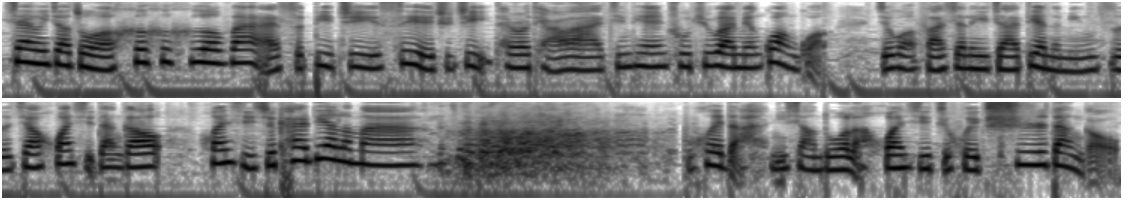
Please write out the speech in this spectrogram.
下一位叫做呵呵呵 y s b g c h g，他说条啊，今天出去外面逛逛，结果发现了一家店的名字叫欢喜蛋糕，欢喜去开店了吗？不会的，你想多了，欢喜只会吃蛋糕。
